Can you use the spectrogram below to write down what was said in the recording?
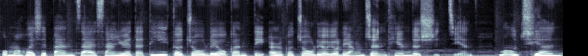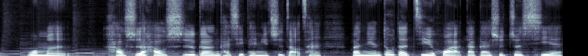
我们会是办在三月的第一个周六跟第二个周六，有两整天的时间。目前我们好时好时跟凯西陪你吃早餐，本年度的计划大概是这些。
